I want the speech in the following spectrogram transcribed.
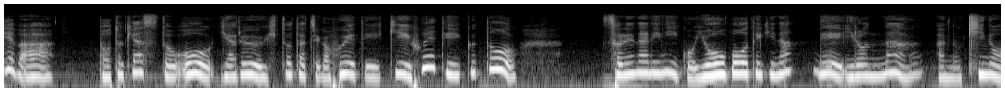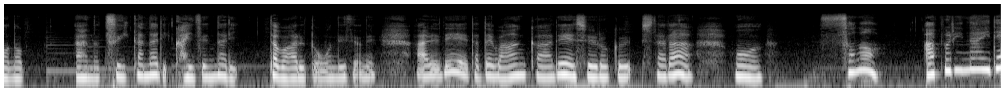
例えばポッドキャストをやる人たちが増えていき増えていくとそれなりにこう要望的なでいろんなあの機能のあの追加なり改善なり多分あると思うんですよね。あれで例えばアンカーで収録したらもうそのアプリ内で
